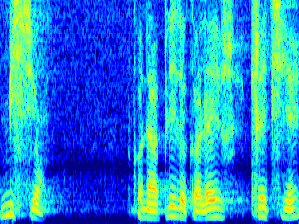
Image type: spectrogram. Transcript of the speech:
mission qu'on a appelée le Collège chrétien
